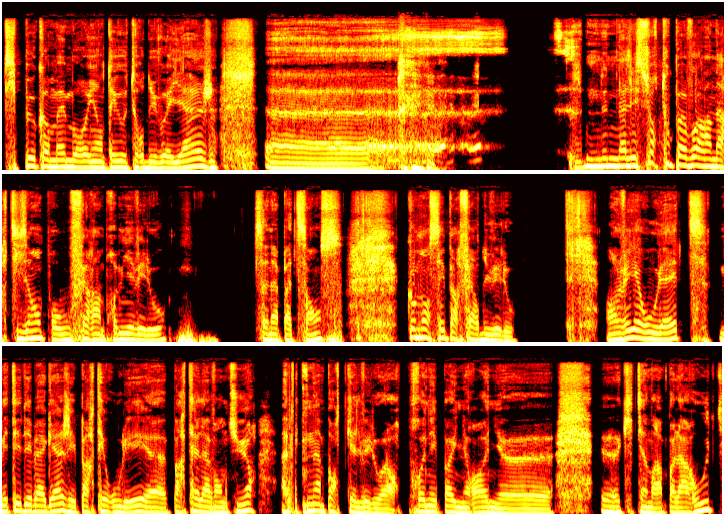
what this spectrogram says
petit peu quand même orienté autour du voyage, euh, n'allez surtout pas voir un artisan pour vous faire un premier vélo. Ça n'a pas de sens. Commencez par faire du vélo enlevez les roulettes, mettez des bagages et partez rouler, euh, partez à l'aventure avec n'importe quel vélo. Alors prenez pas une rogne euh, euh, qui tiendra pas la route,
